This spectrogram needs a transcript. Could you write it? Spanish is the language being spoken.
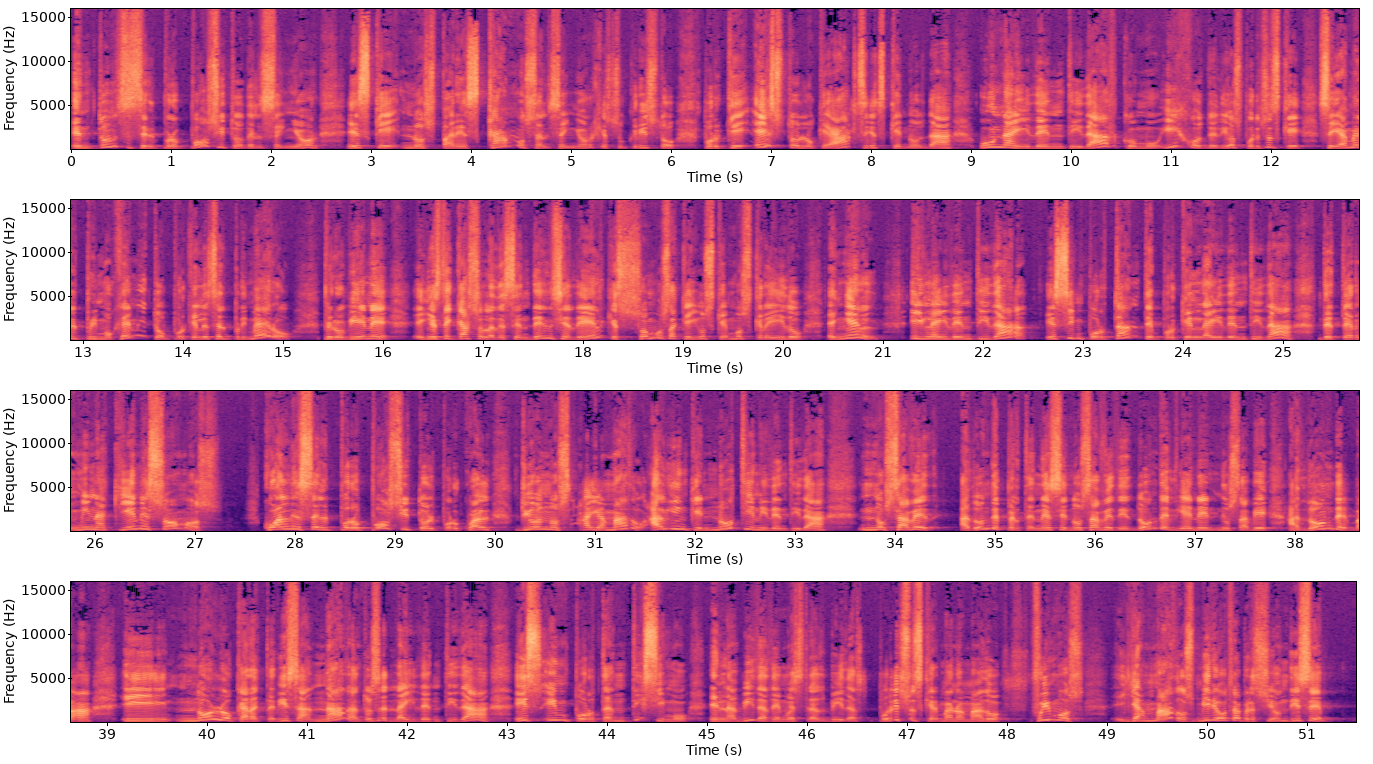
Entonces el propósito del Señor es que nos parezcamos al Señor Jesucristo, porque esto lo que hace es que nos da una identidad como hijos de Dios. Por eso es que se llama el primogénito, porque Él es el primero. Pero viene en este caso la descendencia de Él, que somos aquellos que hemos creído en Él. Y la identidad es importante porque la identidad determina quiénes somos. ¿Cuál es el propósito el por cual Dios nos ha llamado? Alguien que no tiene identidad, no sabe a dónde pertenece, no sabe de dónde viene, no sabe a dónde va y no lo caracteriza nada. Entonces la identidad es importantísimo en la vida de nuestras vidas. Por eso es que, hermano amado, fuimos llamados. Mire otra versión, dice,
